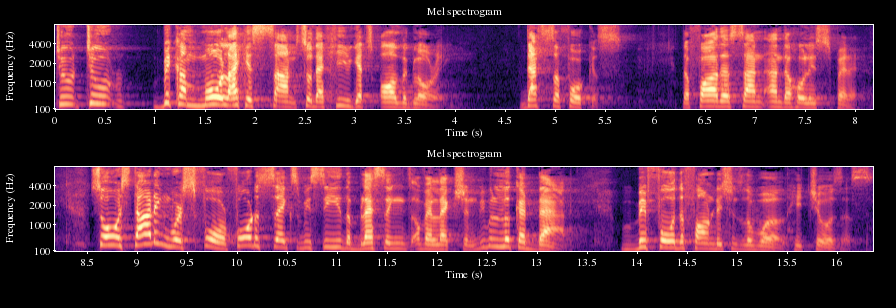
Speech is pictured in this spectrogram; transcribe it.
to, to become more like his son so that he gets all the glory. That's the focus. The Father, Son, and the Holy Spirit. So, starting verse 4, 4 to 6, we see the blessings of election. We will look at that. Before the foundations of the world, He chose us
